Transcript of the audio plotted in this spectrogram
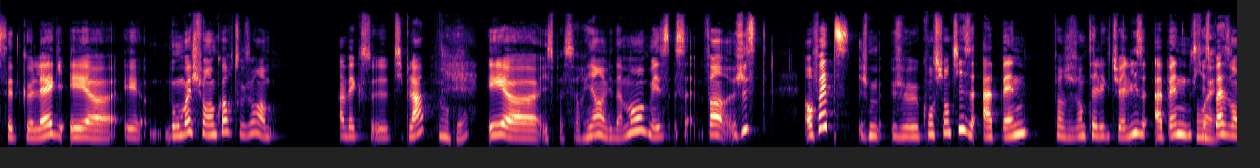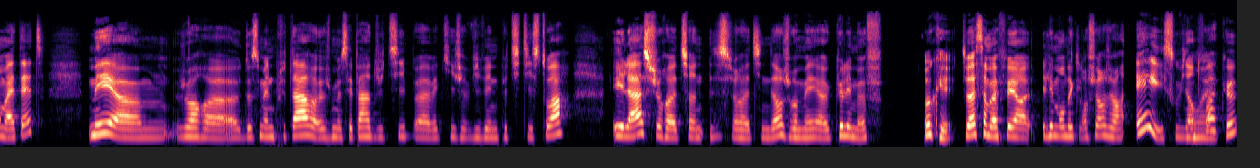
cette, collègue et, et donc moi je suis encore toujours un- avec ce type-là. Ok. Et il se passe rien, évidemment, mais enfin, juste, en fait, je, conscientise à peine, enfin, j'intellectualise à peine ce qui Ouais. se passe dans ma tête, mais euh, genre euh, deux semaines plus tard, je me sépare du type avec qui je vivais une petite histoire, et là, sur, euh, sur Tinder, je remets que les meufs. Ok. Tu vois, ça m'a fait un élément déclencheur, genre, hey, souviens-toi Ouais. que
